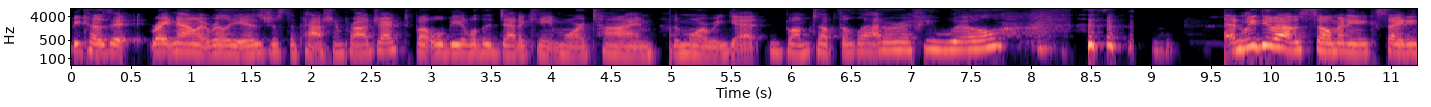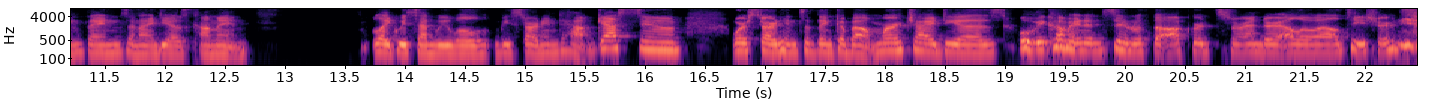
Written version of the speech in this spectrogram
because it right now it really is just a passion project, but we'll be able to dedicate more time the more we get bumped up the ladder, if you will. And we do have so many exciting things and ideas coming. Like we said, we will be starting to have guests soon. We're starting to think about merch ideas. We'll be coming in soon with the awkward surrender LOL t-shirts.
